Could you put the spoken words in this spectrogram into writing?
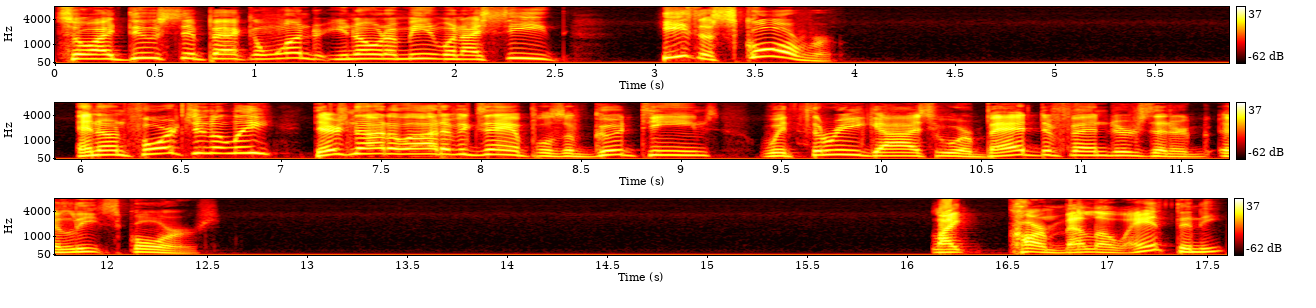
So I do sit back and wonder, you know what I mean? When I see he's a scorer. And unfortunately, there's not a lot of examples of good teams with three guys who are bad defenders that are elite scorers. Like Carmelo Anthony.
